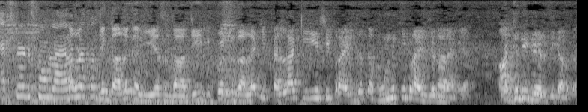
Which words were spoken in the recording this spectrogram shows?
ਐਕਸਟਰਾ ਡਿਸਕਾਊਂਟ ਲਾਇਆ ਵਾ ਮਤਲਬ ਜੇ ਗੱਲ ਕਰੀਏ ਸਰਦਾਰ ਜੀ ਇੱਕੋ ਇੱਕ ਗੱਲ ਹੈ ਕਿ ਪਹਿਲਾਂ ਕੀ ਸੀ ਪ੍ਰਾਈਸ ਤੇ ਹੁਣ ਕੀ ਪ੍ਰਾਈਸ ਜਿਹੜਾ ਰਹਿ ਗਿਆ? ਅੱਜ ਦੀ ਡੇਟ ਦੀ ਗੱਲ ਕਰ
